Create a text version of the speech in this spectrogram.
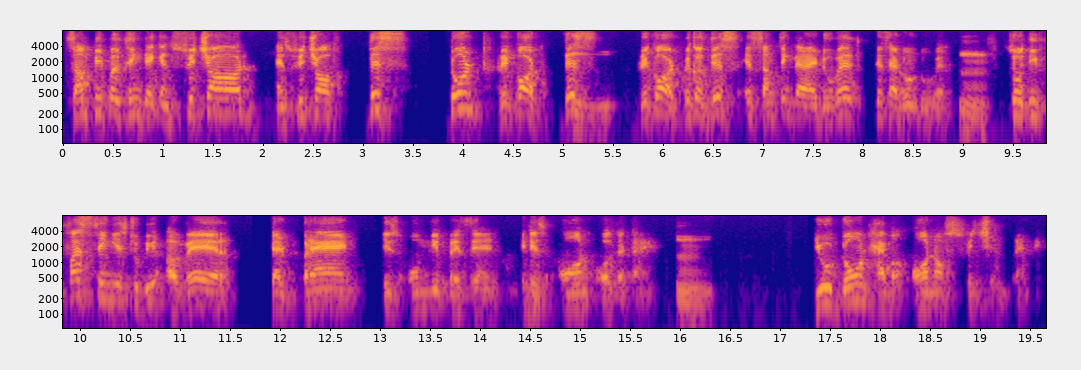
Some people think they can switch on and switch off. This don't record. This Mm. record because this is something that I do well. This I don't do well. Mm. So the first thing is to be aware that brand is omnipresent. It is on all the time. Mm. You don't have an on-off switch in branding.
